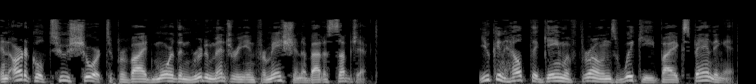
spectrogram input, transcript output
an article too short to provide more than rudimentary information about a subject. You can help the Game of Thrones wiki by expanding it.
